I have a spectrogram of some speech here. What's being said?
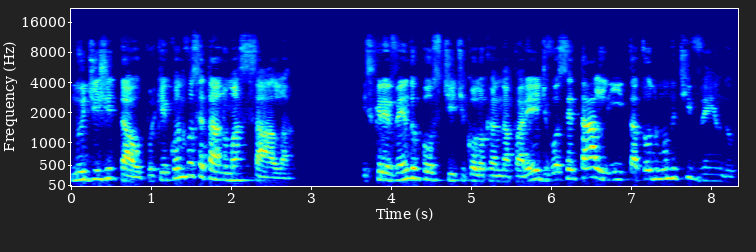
no digital. Porque quando você está numa sala escrevendo post-it e colocando na parede, você está ali, está todo mundo te vendo.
